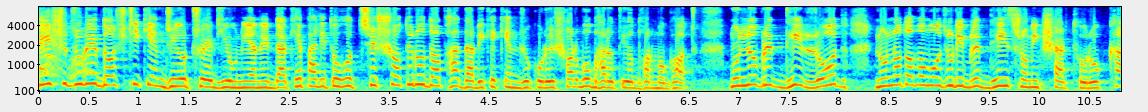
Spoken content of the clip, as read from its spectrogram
দেশ জুড়ে দশটি কেন্দ্রীয় ট্রেড ইউনিয়নের ডাকে পালিত হচ্ছে সতেরো দফা দাবিকে কেন্দ্র করে সর্বভারতীয় ধর্মঘট। মূল্যবৃদ্ধির রোধ, ন্যূনতম মজুরি বৃদ্ধি, শ্রমিক স্বার্থ রক্ষা,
